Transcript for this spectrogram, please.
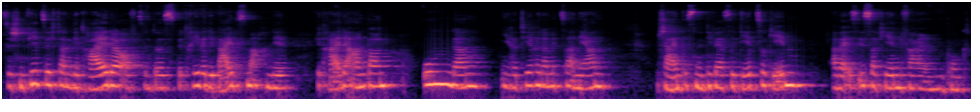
zwischen Viehzüchtern, Getreide, oft sind das Betriebe, die beides machen, die Getreide anbauen, um dann ihre Tiere damit zu ernähren, scheint es eine Diversität zu geben, aber es ist auf jeden Fall ein Punkt.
